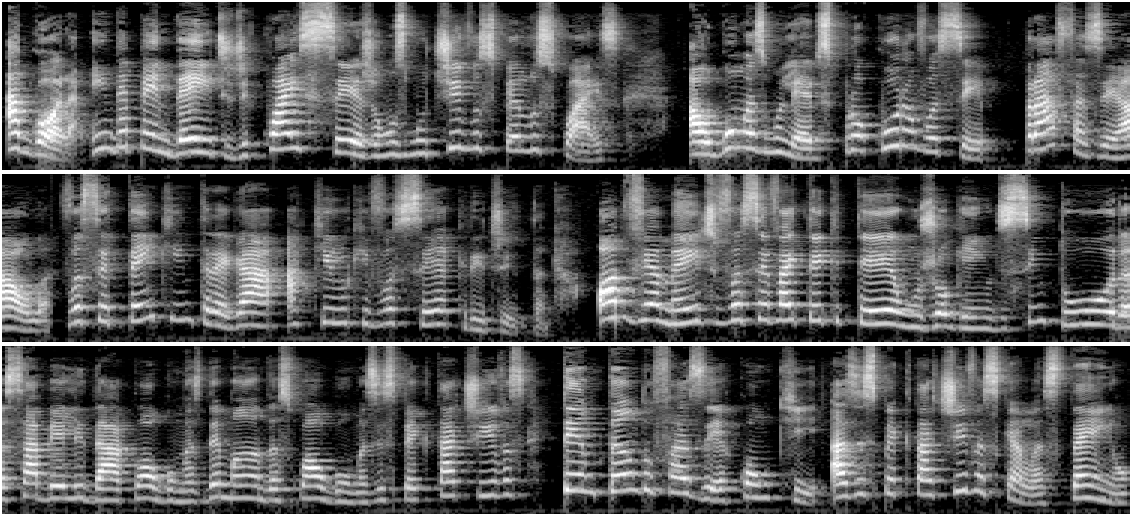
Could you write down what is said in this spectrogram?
Agora, independente de quais sejam os motivos pelos quais algumas mulheres procuram você para fazer aula, você tem que entregar aquilo que você acredita. Obviamente, você vai ter que ter um joguinho de cintura, saber lidar com algumas demandas, com algumas expectativas, tentando fazer com que as expectativas que elas tenham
